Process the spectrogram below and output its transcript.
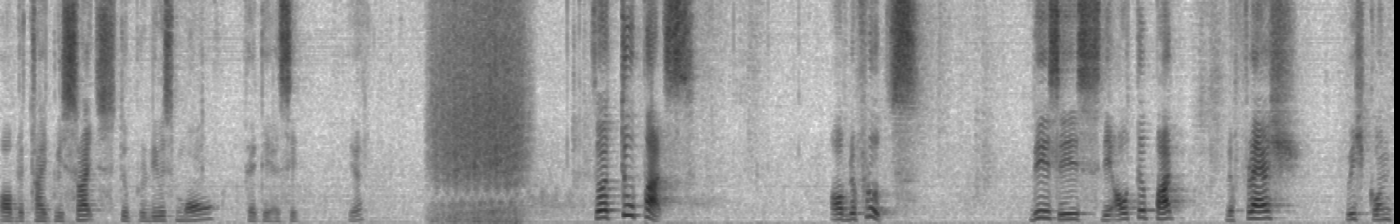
of the triglycerides to produce more fatty acid. Yeah? So, two parts of the fruits. This is the outer part, the flesh which con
